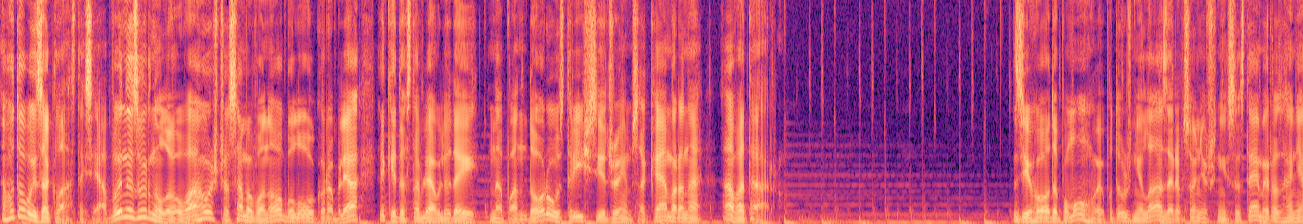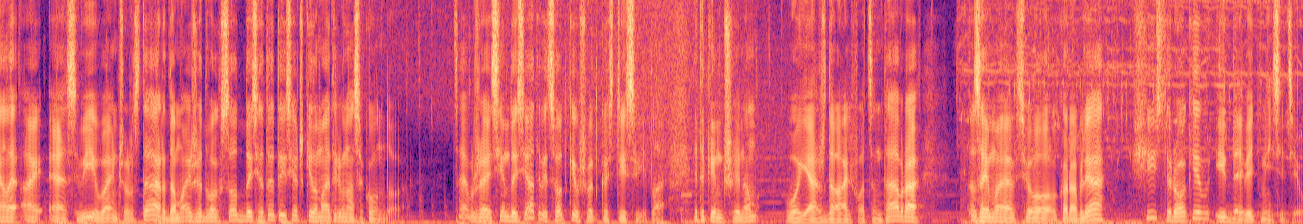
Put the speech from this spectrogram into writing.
Готовий закластися. Ви не звернули увагу, що саме воно було у корабля, який доставляв людей на Пандору у стрічці Джеймса Кемерона Аватар. З його допомогою потужні лазери в сонячній системі розганяли ISV Venture Star до майже 210 тисяч кілометрів на секунду. Це вже 70% швидкості світла. І таким чином вояж до Альфа Центавра займає всього корабля 6 років і 9 місяців.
